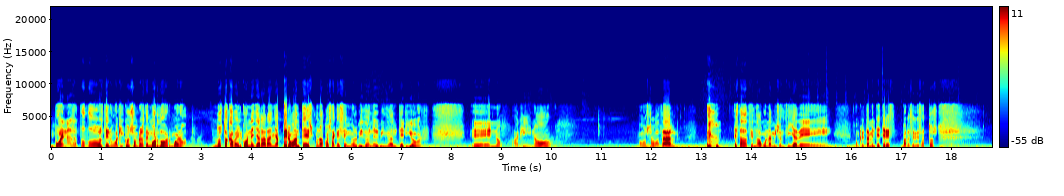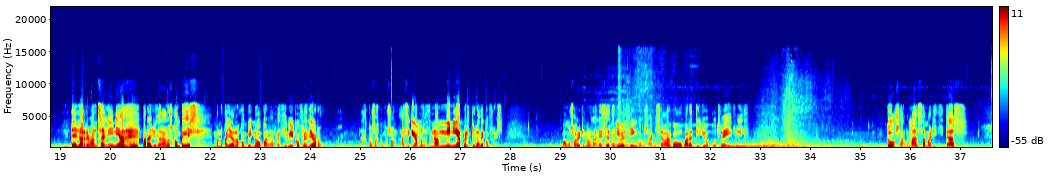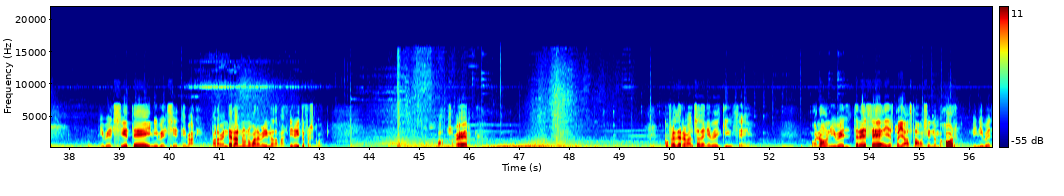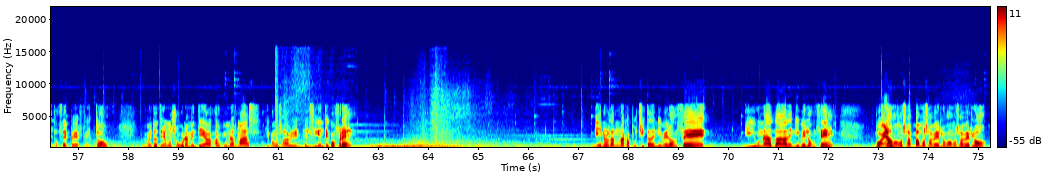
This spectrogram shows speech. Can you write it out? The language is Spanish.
Buenas a todos, de nuevo aquí con Sombras de Mordor. Bueno, nos toca ir con ella la araña, pero antes una cosa que se me olvidó en el vídeo anterior. Eh, no, aquí no. Vamos al bazar. He estado haciendo alguna misioncilla de... Concretamente tres, para ser exactos. De la revancha en línea, para ayudar a los compis. Bueno, para ayudar a los compis, no, para recibir cofres de oro. Las cosas como son. Así que vamos a hacer una mini apertura de cofres. Vamos a ver qué nos dan. Este es de nivel 5, o sea que será algo baratillo, cutre y feliz. Dos armas amarillitas. Nivel 7 y nivel 7, vale. Para venderlas no nos van a venir nada más. Dinerito fresco. Vamos a ver. Cofre de revancha de nivel 15. Bueno, nivel 13 y esto ya estaba siendo mejor. Y nivel 12, perfecto. De momento tenemos seguramente algunas más. Y vamos a abrir el siguiente cofre. Y nos dan una capuchita de nivel 11. Y una daga de nivel 11. Bueno, vamos a, vamos a verlo, vamos a verlo.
